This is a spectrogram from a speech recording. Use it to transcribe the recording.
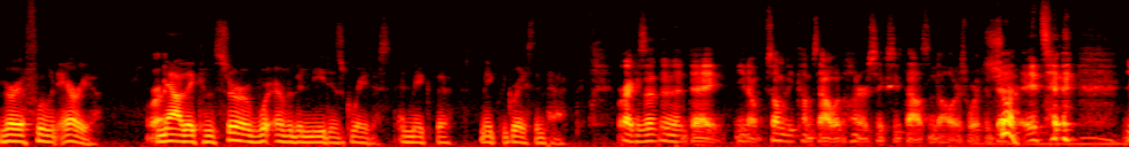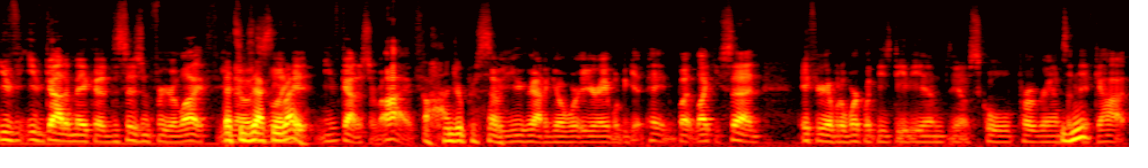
very affluent area. Right. Now they can serve wherever the need is greatest and make the make the greatest impact. Right, because at the end of the day, you know, somebody comes out with one hundred sixty thousand dollars worth of Sure. debt. It's you've you've got to make a decision for your life. You That's know, exactly like right. it- you've got to survive. A hundred So percent. you got to go where you're able to get paid. But like you said, if you're able to work with these DVM, you know, school programs Mhm. that they've got,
